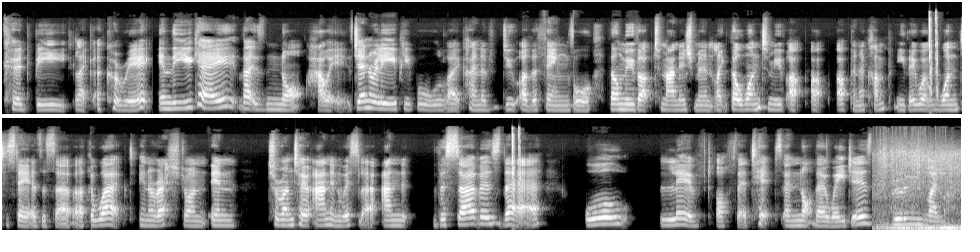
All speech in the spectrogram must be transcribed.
could be like a career. In the UK, that is not how it is. Generally, people will like kind of do other things or they'll move up to management. Like they'll want to move up, up, up in a company. They won't want to stay as a server. I worked in a restaurant in Toronto and in Whistler, and the servers there all lived off their tips and not their wages blew my mind.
